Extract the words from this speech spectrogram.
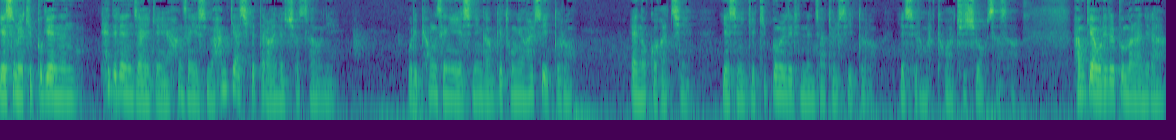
예수님을 기쁘게 해드리는 자에게 항상 예수님과 함께 하시겠다고 알려주셨사오니 우리 평생에 예수님과 함께 동행할 수 있도록 에녹과 같이 예수님께 기쁨을 드리는 자 될 수 있도록 예수 이름으로 도와주시옵소서. 함께한 우리들 뿐만 아니라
